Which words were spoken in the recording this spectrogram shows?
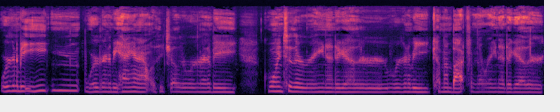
We're gonna be eating, we're gonna be hanging out with each other, we're gonna be going to the arena together, we're gonna be coming back from the arena together,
